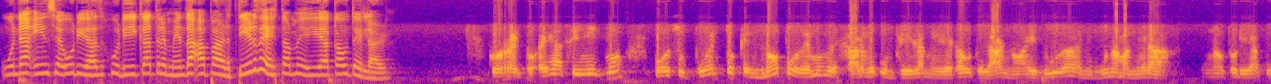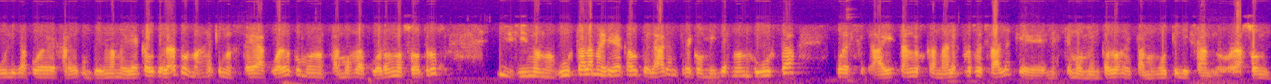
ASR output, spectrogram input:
una inseguridad jurídica tremenda a partir de esta medida cautelar. Correcto, es así mismo Por supuesto que no podemos dejar de cumplir la medida cautelar, no hay duda, de ninguna manera una autoridad pública puede dejar de cumplir una medida cautelar, por más de que no esté de acuerdo, como no estamos de acuerdo nosotros. Y si no nos gusta la medida cautelar, entre comillas, no nos gusta, pues ahí están los canales procesales que en este momento los estamos utilizando. Son,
